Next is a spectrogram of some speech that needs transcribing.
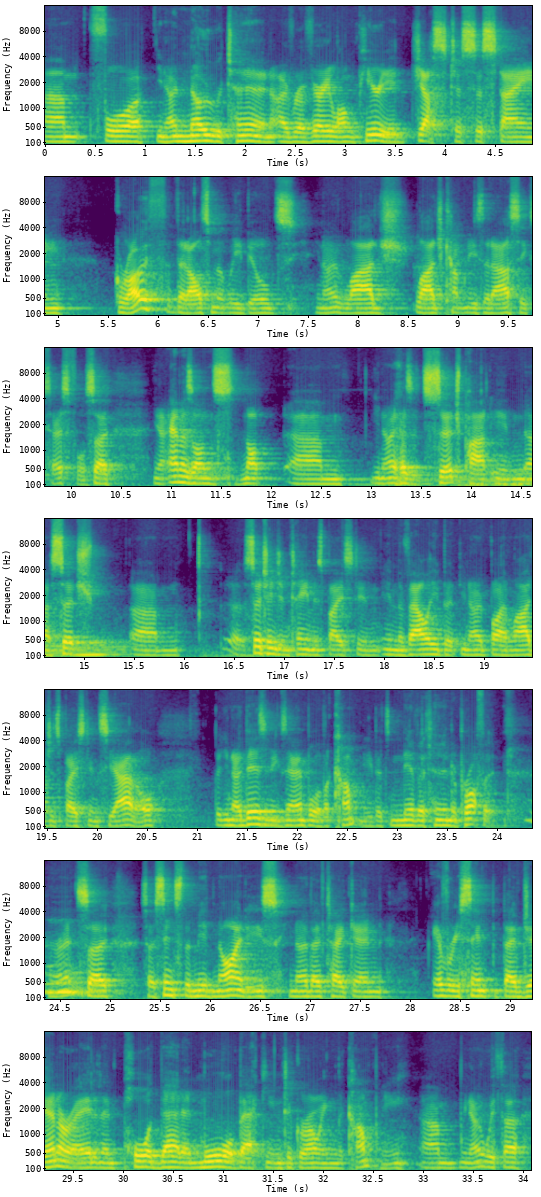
um, for you know no return over a very long period just to sustain growth that ultimately builds you know large large companies that are successful. So, you know, Amazon's not um, you know, it has its search part in uh, search. Um, uh, search engine team is based in, in the valley, but you know, by and large, it's based in Seattle. But you know, there's an example of a company that's never turned a profit. Mm-hmm. Right? So, so since the mid '90s, you know, they've taken every cent that they've generated and poured that and more back into growing the company. Um, you know, with a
